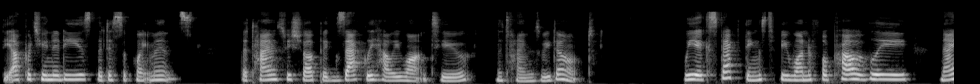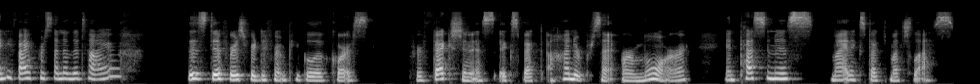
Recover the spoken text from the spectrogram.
the opportunities, the disappointments, the times we show up exactly how we want to, the times we don't. We expect things to be wonderful probably 95% of the time. This differs for different people, of course. Perfectionists expect 100% or more, and pessimists might expect much less.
